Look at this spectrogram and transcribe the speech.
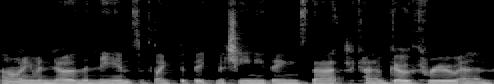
i don't even know the names of like the big machiny things that kind of go through and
